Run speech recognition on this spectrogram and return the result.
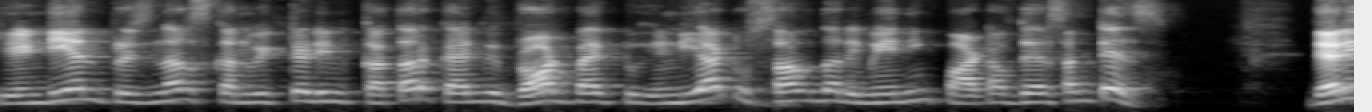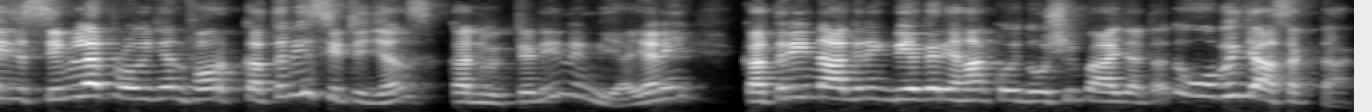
कि Indian prisoners convicted in Qatar can be brought back to India to serve the remaining part of their sentence there is similar provision for Qatari citizen convicted in India यानी कतरी नागरिक भी अगर यहाँ कोई दोषी पाया जाता है तो वो भी जा सकता है।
